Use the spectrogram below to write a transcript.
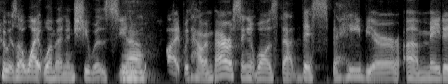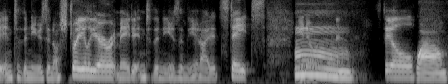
who is a white woman, and she was you yeah. know with how embarrassing it was that this behavior um, made it into the news in Australia. It made it into the news in the United States. You know, mm. still wow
